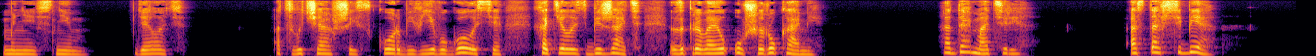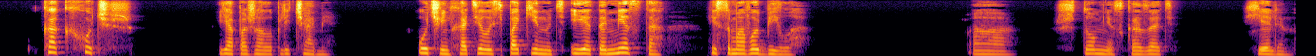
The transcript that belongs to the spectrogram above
мне с ним делать?» От звучавшей скорби в его голосе хотелось бежать, закрывая уши руками. «Отдай матери. Оставь себе. Как хочешь». Я пожала плечами. Очень хотелось покинуть и это место, и самого Билла. «А что мне сказать, Хелен?»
